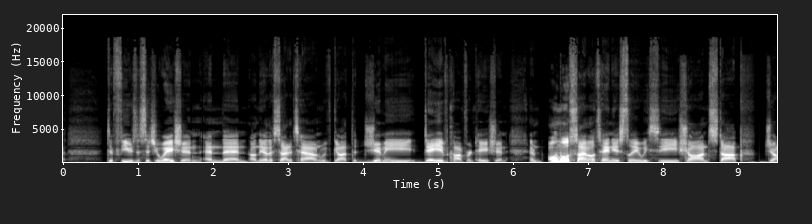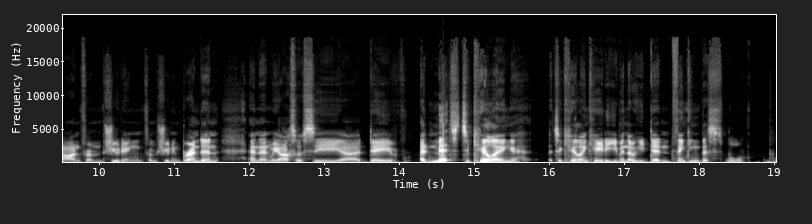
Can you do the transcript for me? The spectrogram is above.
diffuse the situation. And then on the other side of town, we've got the Jimmy Dave confrontation, and almost simultaneously, we see Sean stop John from shooting from shooting Brendan, and then we also see uh, Dave admit to killing to killing Katie, even though he didn't, thinking this will,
